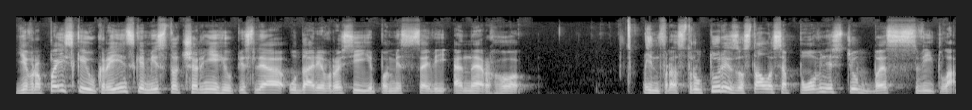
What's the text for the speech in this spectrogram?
європейське і українське місто Чернігів після ударів Росії по місцевій енерго. Інфраструктурі зосталося повністю без світла.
